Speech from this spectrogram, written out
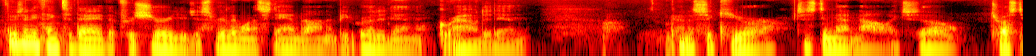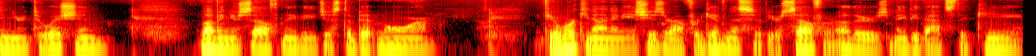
If there's anything today that for sure you just really want to stand on and be rooted in, grounded in, kind of secure just in that knowledge. So trusting your intuition, loving yourself maybe just a bit more. If you're working on any issues around forgiveness of yourself or others, maybe that's the key.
